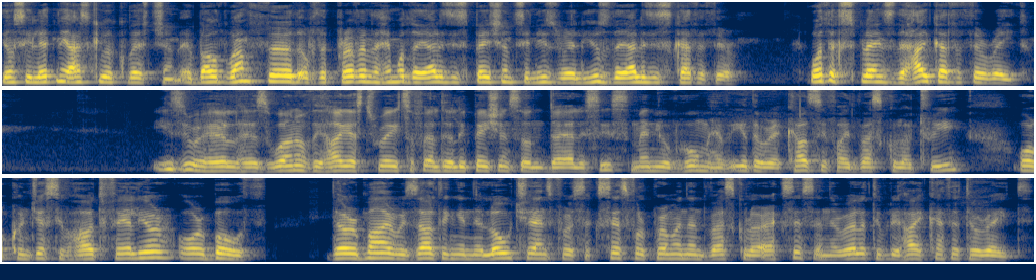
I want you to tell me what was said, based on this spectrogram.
Yossi, let me ask you a question. About one third of the prevalent hemodialysis patients in Israel use dialysis catheter. What explains the high catheter rate? Israel has one of the highest rates of elderly patients on dialysis, many of whom have either a calcified vascular tree or congestive heart failure or both, thereby resulting in a low chance for successful permanent vascular access and a relatively high catheter rate.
